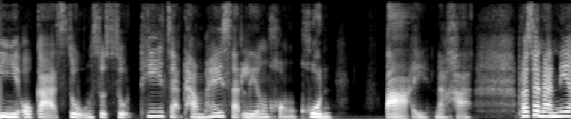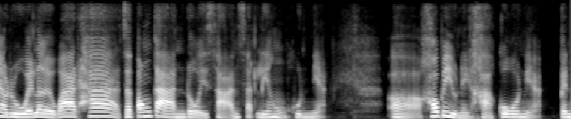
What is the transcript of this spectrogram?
มีโอกาสสูงสุด ๆ ที่จะทำให้สัตว์เลี้ยงของคุณตายนะคะ เพราะฉะนั้นเนี่ยรู้ไว้เลยว่าถ้าจะต้องการโดยสารสัตว์เลี้ยงของคุณเนี่ยเข้าไปอยู่ในคาโก้เนี่ย เป็น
